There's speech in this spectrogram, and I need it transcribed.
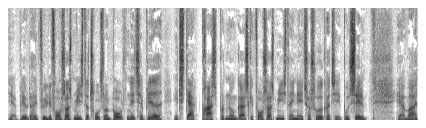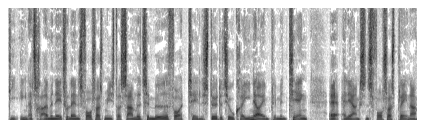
Her blev der ifølge forsvarsminister Truls Lund Poulsen etableret et stærkt pres på den ungarske forsvarsminister i NATO's hovedkvarter i Bruxelles. Her var de 31 NATO-landes forsvarsminister samlet til møde for at tale støtte til Ukraine og implementering af alliancens forsvarsplaner.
